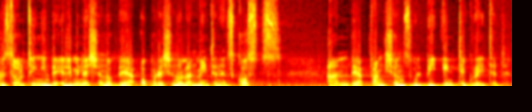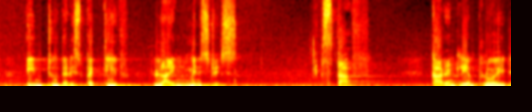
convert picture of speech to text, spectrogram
resulting in the elimination of their operational and maintenance costs, and their functions will be integrated into the respective line ministries. Staff currently employed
